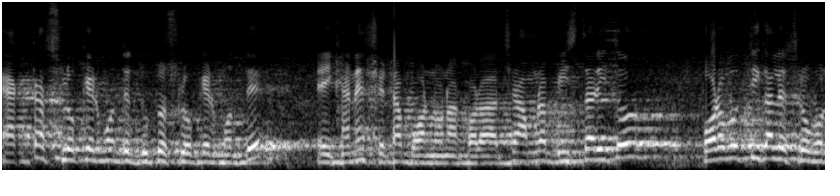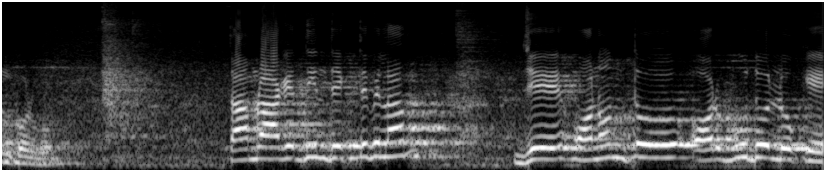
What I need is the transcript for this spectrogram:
একটা শ্লোকের মধ্যে, দুটো শ্লোকের মধ্যে এইখানে সেটা বর্ণনা করা আছে। আমরা বিস্তারিত পরবর্তীকালে শ্রবণ করব। তা আমরা আগের দিন দেখতে পেলাম যে অনন্ত অর্বুদ লোকে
